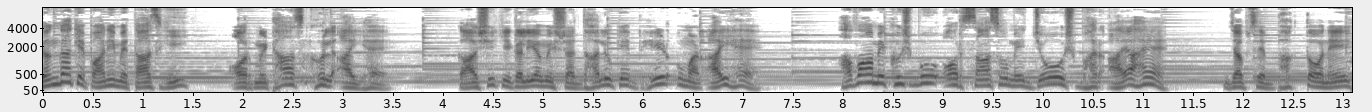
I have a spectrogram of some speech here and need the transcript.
गंगा के पानी में ताजगी और मिठास घुल आई है। काशी की गलियों में श्रद्धालु के भीड़ उमड़ आई है। हवा में खुशबू और सांसों में जोश भर आया है, जब से भक्तों ने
